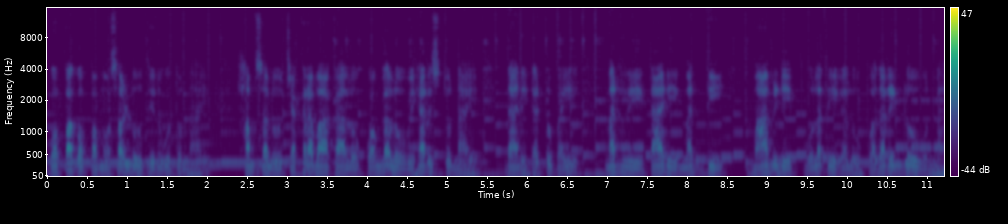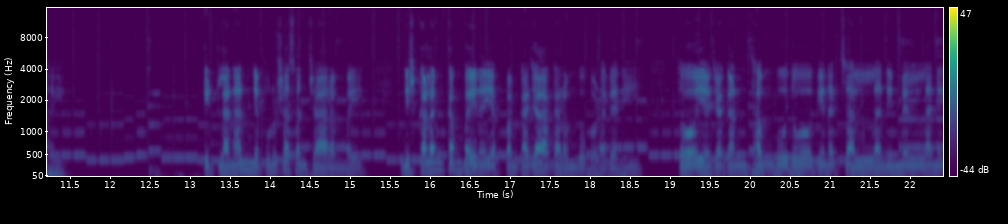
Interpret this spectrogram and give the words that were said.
గొప్ప గొప్ప మొసళ్ళు తిరుగుతున్నాయి. హంసలు చక్రవాకాలు కొంగలు విహరిస్తున్నాయి. దాని గట్టుపై మర్రి తాడి మద్ది మామిడి పూలతీగలు పొదరిండ్లు ఉన్నాయి. ఇట్లనన్య పురుష సంచారంపై నిష్కళంకంబైన పంకజాకరంబు బొడగని తోయజగంధంబు దోగిన చల్లని మెల్లని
